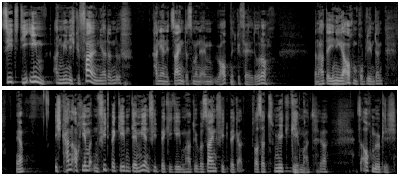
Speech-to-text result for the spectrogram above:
sieht, die ihm an mir nicht gefallen, ja, dann kann ja nicht sein, dass man ihm überhaupt nicht gefällt, oder? Dann hat derjenige auch ein Problem. Dann, ja. Ich kann auch jemandem Feedback geben, der mir ein Feedback gegeben hat, über sein Feedback, was er zu mir gegeben hat. Ja. Ist auch möglich.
